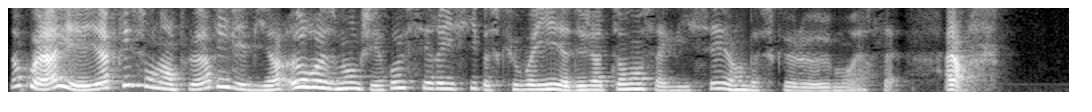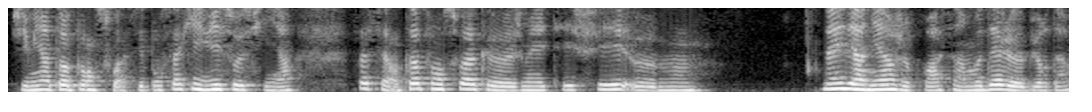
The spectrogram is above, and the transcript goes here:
Donc voilà, il, a pris son ampleur, il est bien. Heureusement que j'ai resserré ici parce que vous voyez, il a déjà tendance à glisser hein, parce que le mohair, ça. Alors, j'ai mis un top en soie, c'est pour ça qu'il glisse aussi. Ça, c'est un top en soie que je m'étais fait L'année dernière, je crois, c'est un modèle euh, Burda.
